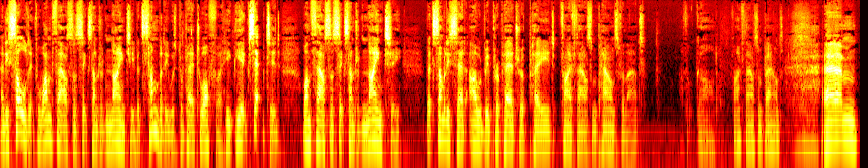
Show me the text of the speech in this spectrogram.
And he sold it for 1,690, but somebody was prepared to offer. He, he accepted 1,690, but somebody said, I would be prepared to have paid £5,000 for that. I thought, God. Five thousand pounds. Um,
